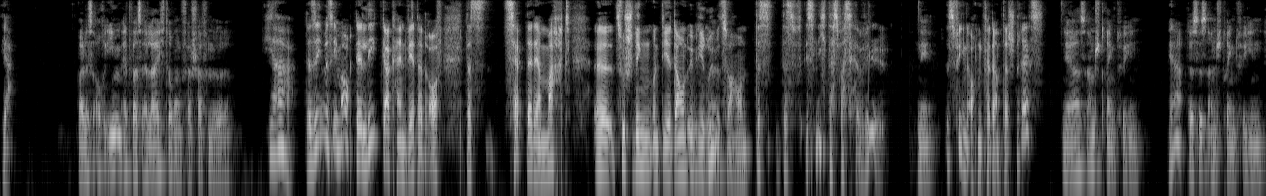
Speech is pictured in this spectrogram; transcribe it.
Ja. Weil es auch ihm etwas Erleichterung verschaffen würde. Ja, da sehen wir es eben auch. Der legt gar keinen Wert darauf, das Zepter der Macht äh, zu schwingen und dir dauernd über die Rübe ja. zu hauen. Das, das ist nicht das, was er will. Nee. Das ist für ihn auch ein verdammter Stress. Ja, ist anstrengend für ihn. Ja. Das ist anstrengend für ihn.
